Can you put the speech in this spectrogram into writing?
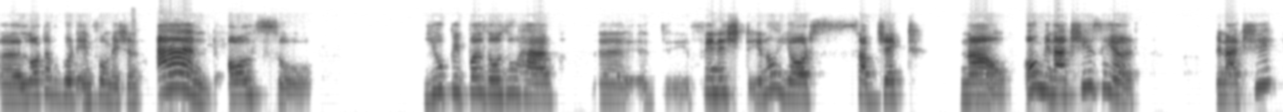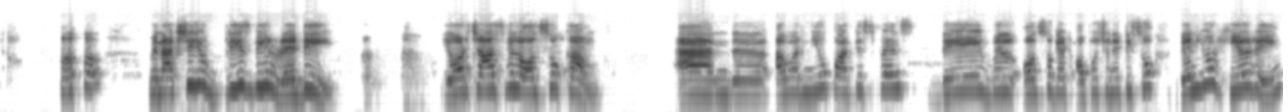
a lot of good information. And also, you people, those who have uh, finished, you know, your subject now. Oh, Minakshi is here. Minakshi? Minakshi, you please be ready your chance will also come. And uh, our new participants they will also get opportunity. So when you're hearing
